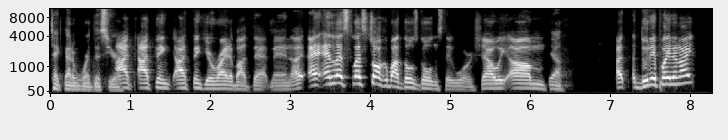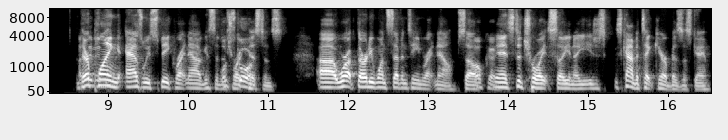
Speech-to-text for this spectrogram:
take that award this year. I, I think I think you're right about that, man. I, and, let's let's talk about those Golden State Warriors, shall we? Um, Yeah. uh, do they play tonight? They're think they- playing as we speak right now against the Detroit score? Pistons. Uh, we're up 31-17 right now. So Okay. it's Detroit. So you know, you just it's kind of a take care of business game.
